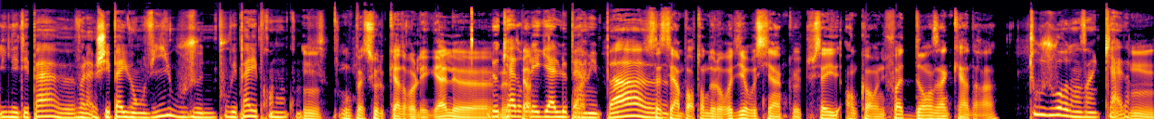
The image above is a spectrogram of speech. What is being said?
il n'était pas, euh, voilà, j'ai pas eu envie ou je ne pouvais pas les prendre en compte. Hmm. Ou parce que le cadre légal. Euh, le cadre légal le permet pas. Ça, c'est important de le redire aussi, hein, que tout ça est encore une fois dans un cadre. Hein toujours dans un cadre. Hmm.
